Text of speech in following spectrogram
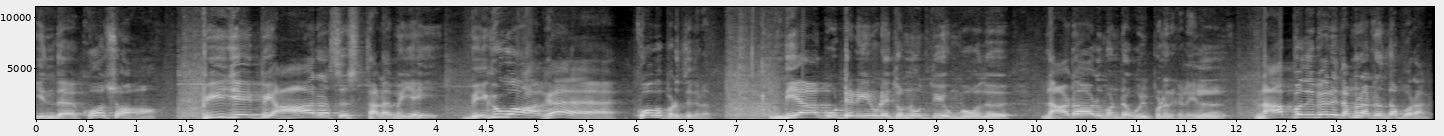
இந்த கோஷம் பிஜேபி ஆர்எஸ்எஸ் தலைமையை வெகுவாக கோபப்படுத்துகிறது. இந்தியா கூட்டணியினுடைய தொண்ணூற்றி ஒம்பது நாடாளுமன்ற உறுப்பினர்களில் நாற்பது பேர் தமிழ்நாட்டில் தான் போகிறாங்க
